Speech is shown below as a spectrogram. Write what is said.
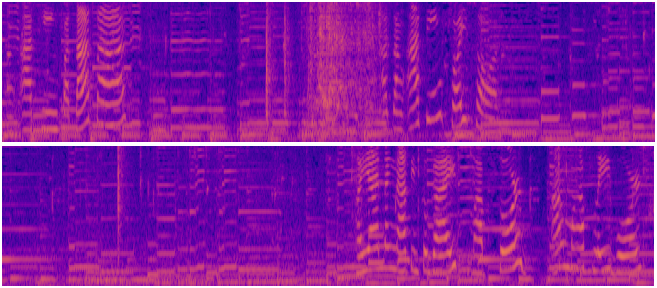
ang ating patatas, at ang ating soy sauce. Hayaan lang natin to guys, ma-absorb ang mga flavors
